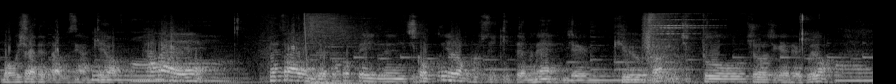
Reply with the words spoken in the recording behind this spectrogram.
먹으셔야 된다고 생각해요. 하나의 회사에 이제 소속돼 있는 직업뿐이라고 볼 수 있기 때문에 이제 교육과 규칙도 주어지게 되고요.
